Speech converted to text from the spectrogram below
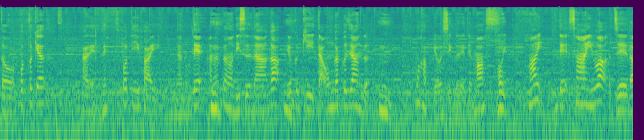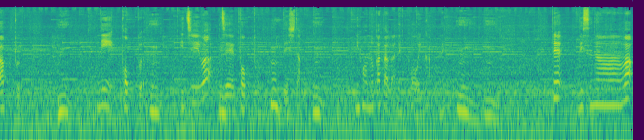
とポッドキャあれやね。Spotify なのであなたのリスナーがよく聞いた音楽ジャンルうん。も発表してくれてます。はい。はい。で3位は j ラップうん2位ポップ。うん。1位はうん。J ポッうん。プでした、うん。日本の方がね多いからね。うんでリスナーは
